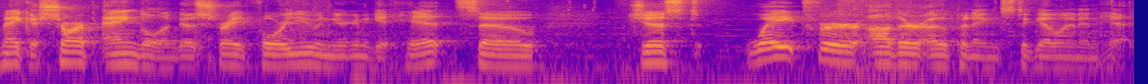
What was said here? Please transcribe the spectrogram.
make a sharp angle and go straight for you and you're going to get hit. So just wait for other openings to go in and hit.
